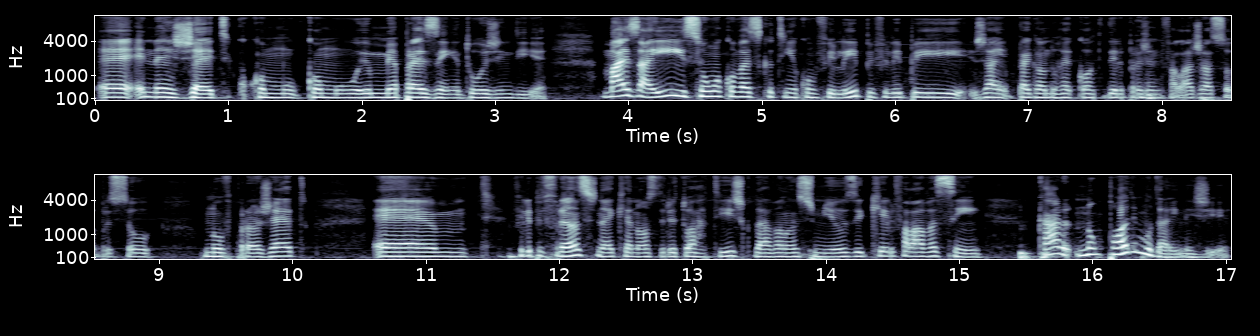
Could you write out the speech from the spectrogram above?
é, energético como, como eu me apresento hoje em dia. Mas aí, isso é uma conversa que eu tinha com o Felipe. Felipe, já pegando o recorte dele pra gente falar já sobre o seu novo projeto. É, Felipe Francis, né, que é nosso diretor artístico da Avalanche Music, ele falava assim: Cara, não pode mudar a energia.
